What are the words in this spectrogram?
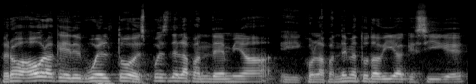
pero ahora que he vuelto después de la pandemia y con la pandemia todavía que sigue,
